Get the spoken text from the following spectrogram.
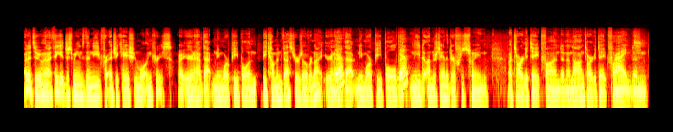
I did too. And I think it just means the need for education will increase, right? You're going to have that many more people and become investors overnight. You're going to Yeah. have that many more people that need to understand the difference between a target date fund and a non target date fund Right. and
